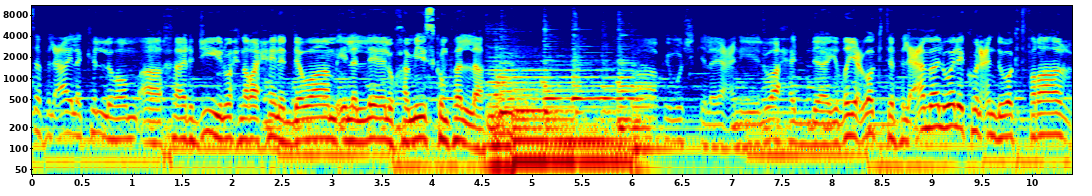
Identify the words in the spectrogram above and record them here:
وللاسف العائلة كلهم آه خارجين وإحنا رايحين الدوام إلى الليل وخميسكم فلة. ما في مشكلة يعني الواحد يضيع وقته في العمل ولا يكون عنده وقت فراغ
